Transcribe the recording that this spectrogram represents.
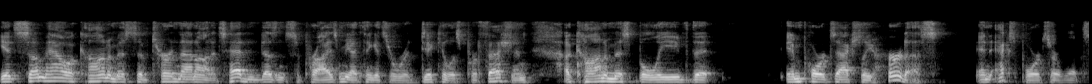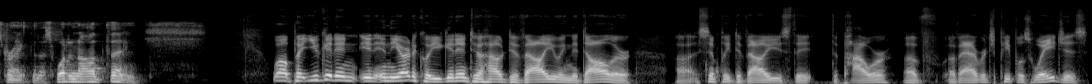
Yet somehow economists have turned that on its head and it doesn't surprise me. I think it's a ridiculous profession. Economists believe that imports actually hurt us and exports are what strengthen us. What an odd thing. Well but you get in in, in the article you get into how devaluing the dollar uh, simply devalues the, the power of, of average people's wages.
